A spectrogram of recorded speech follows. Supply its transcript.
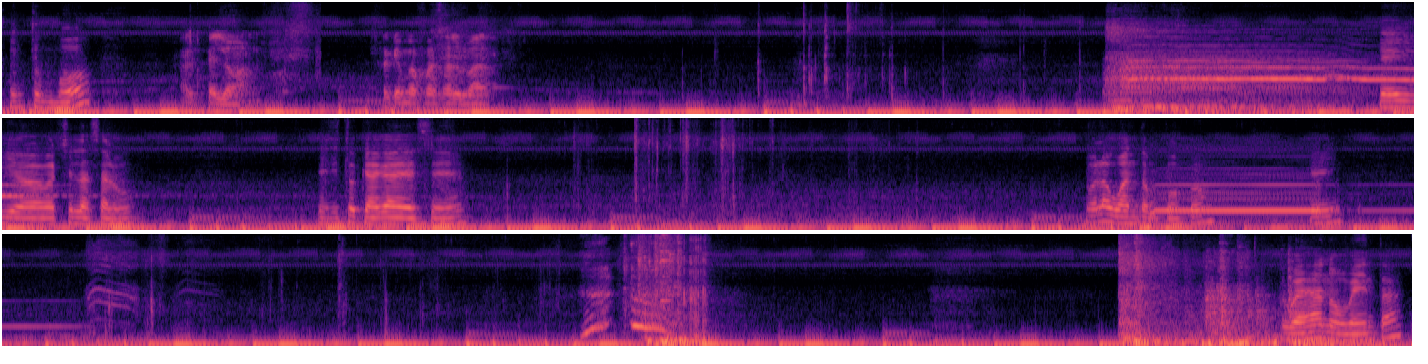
¿Quién tumbó? Al pelón. Fue que me fue a salvar. Ok, yo a ver si la salvo. Necesito que haga ese, eh. No la aguanta un poco. Ok. Lo voy a dejar a 90.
